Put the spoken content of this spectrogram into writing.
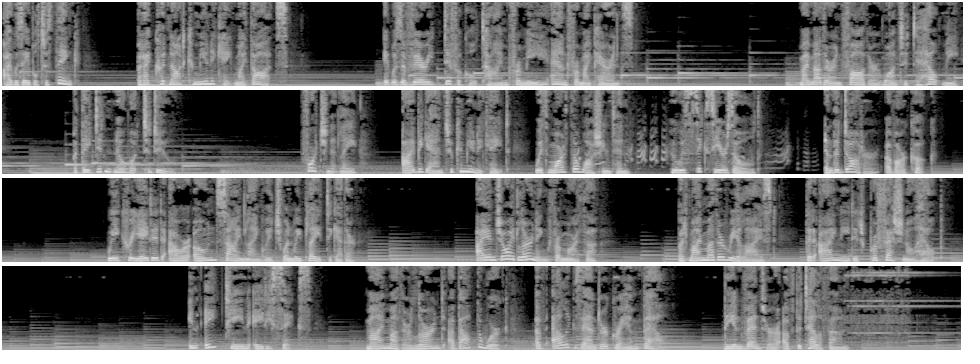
I was able to think, but I could not communicate my thoughts. It was a very difficult time for me and for my parents. My mother and father wanted to help me, but they didn't know what to do. Fortunately, I began to communicate with Martha Washington, who was six years old and the daughter of our cook. We created our own sign language when we played together. I enjoyed learning from Martha, but my mother realized that I needed professional help. In 1886, my mother learned about the work of Alexander Graham Bell, the inventor of the telephone.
